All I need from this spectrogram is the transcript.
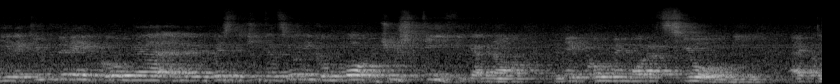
dire, chiudere con eh, queste citazioni che un po' giustificano le commemorazioni. Ecco,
